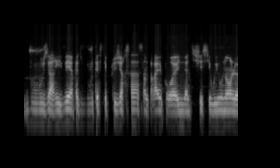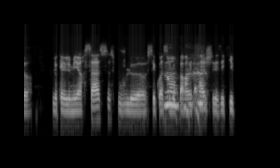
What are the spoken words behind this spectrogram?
vous arrivez, en fait, vous testez plusieurs SaaS en parallèle pour identifier si oui ou non le, lequel est le meilleur SaaS C'est quoi? C'est le paramétrage C'est les équipes?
